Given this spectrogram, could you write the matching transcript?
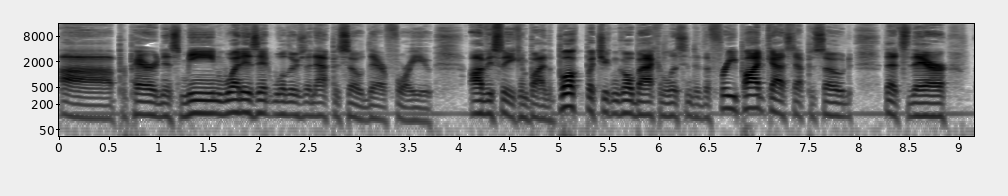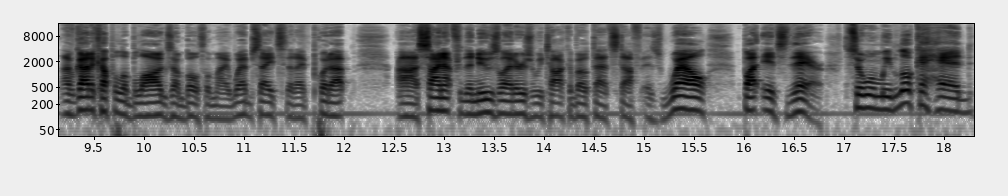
uh, preparedness mean? What is it? Well, there's an episode there for you. Obviously, you can buy the book, but you can go back and listen to the free podcast episode that's there. I've got a couple of blogs on both of my websites that I put up. Uh, sign up for the newsletters. We talk about that stuff as well, but it's there. So when we look ahead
